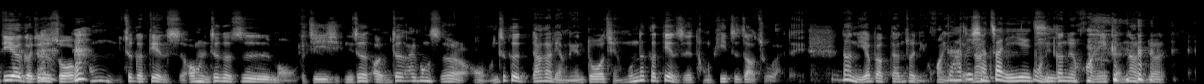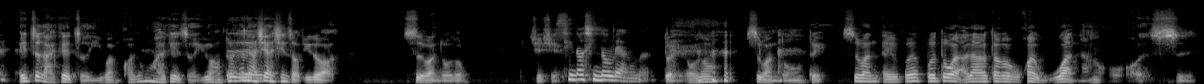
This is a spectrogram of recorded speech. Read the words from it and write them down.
第二个就是说，嗯，你这个电池，哦，你这个是某个机型，你这，哦，你这个 iPhone 十二，哦，你这个大概两年多前，我那个电池是同批制造出来的。那你要不要干脆你换一个？他就想赚你业绩。你干脆换一个，那你就，哎，这个还可以折一万块，我还可以折一万。对，那现在新手机多少？四万多钟。谢谢，听到心都凉了。对，我说四万多，对，四万，哎，不不多了，大概大概快五万，然后我是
